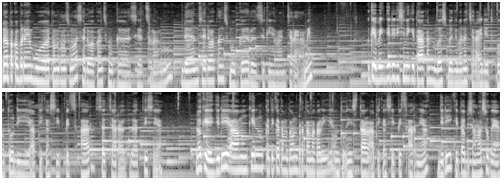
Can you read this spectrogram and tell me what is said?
Nah apa kabarnya buat teman-teman semua? Saya doakan semoga sehat selalu dan saya doakan semoga rezekinya lancar ya amin. Oke baik jadi di sini kita akan bahas bagaimana cara edit foto di aplikasi PixArt secara gratis ya. Oke, jadi uh, mungkin ketika teman-teman pertama kali untuk install aplikasi PixArt-nya, jadi kita bisa masuk ya.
